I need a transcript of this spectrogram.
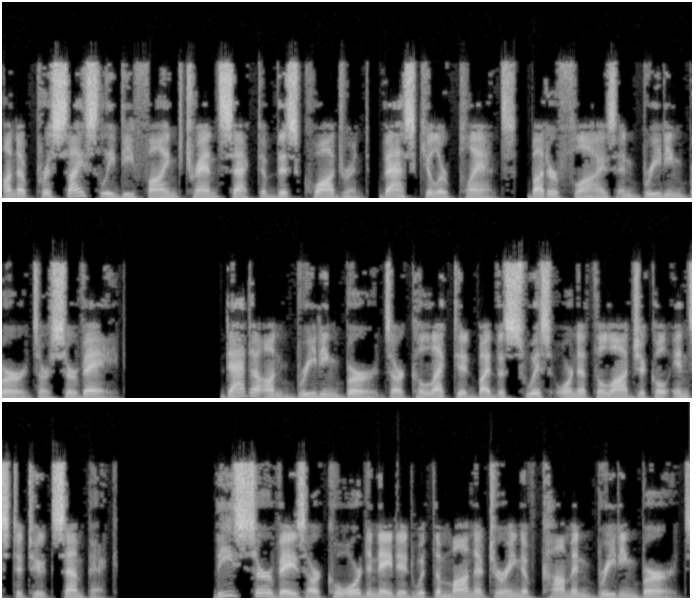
On a precisely defined transect of this quadrant, vascular plants, butterflies and breeding birds are surveyed. Data on breeding birds are collected by the Swiss Ornithological Institute Sempach. These surveys are coordinated with the monitoring of common breeding birds.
